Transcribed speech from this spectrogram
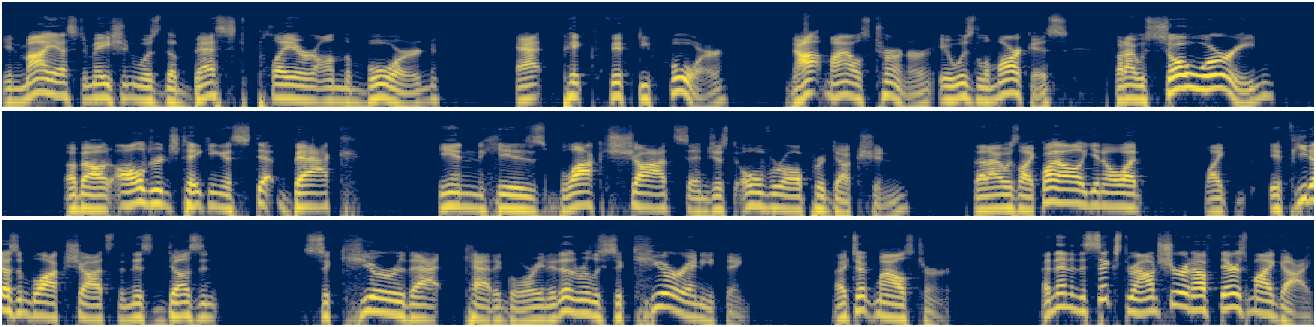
in my estimation, was the best player on the board at pick 54, not Myles Turner, it was LaMarcus, but I was so worried about Aldridge taking a step back in his blocked shots and just overall production that I was like, well, you know what? Like, if he doesn't block shots, then this doesn't secure that category, and it doesn't really secure anything. I took Myles Turner. And then in the sixth round, sure enough, there's my guy.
